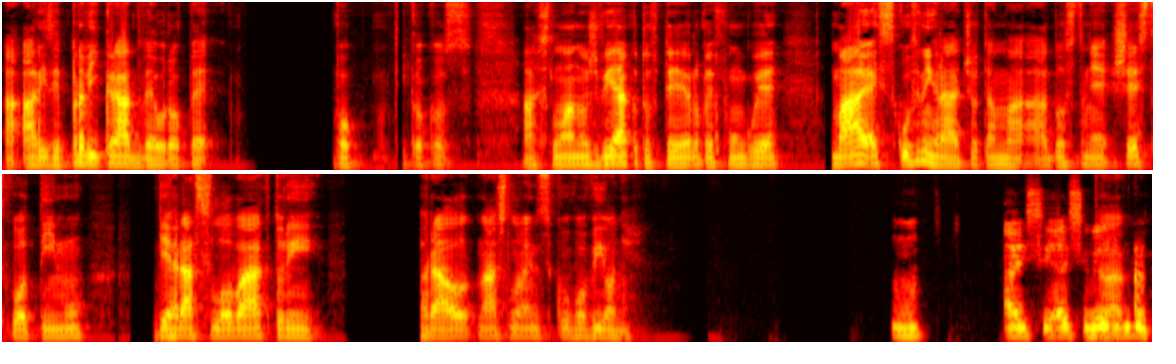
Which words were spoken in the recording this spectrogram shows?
A Aris je prvýkrát v Európe po ty kokos. A Slovan už vie, ako to v tej Európe funguje. Má aj skúsených hráčov, tam má a dostane 6 od týmu, kde hrá Slova, ktorý hral na Slovensku vo Vione. Mm. Aj si, aj si tak.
